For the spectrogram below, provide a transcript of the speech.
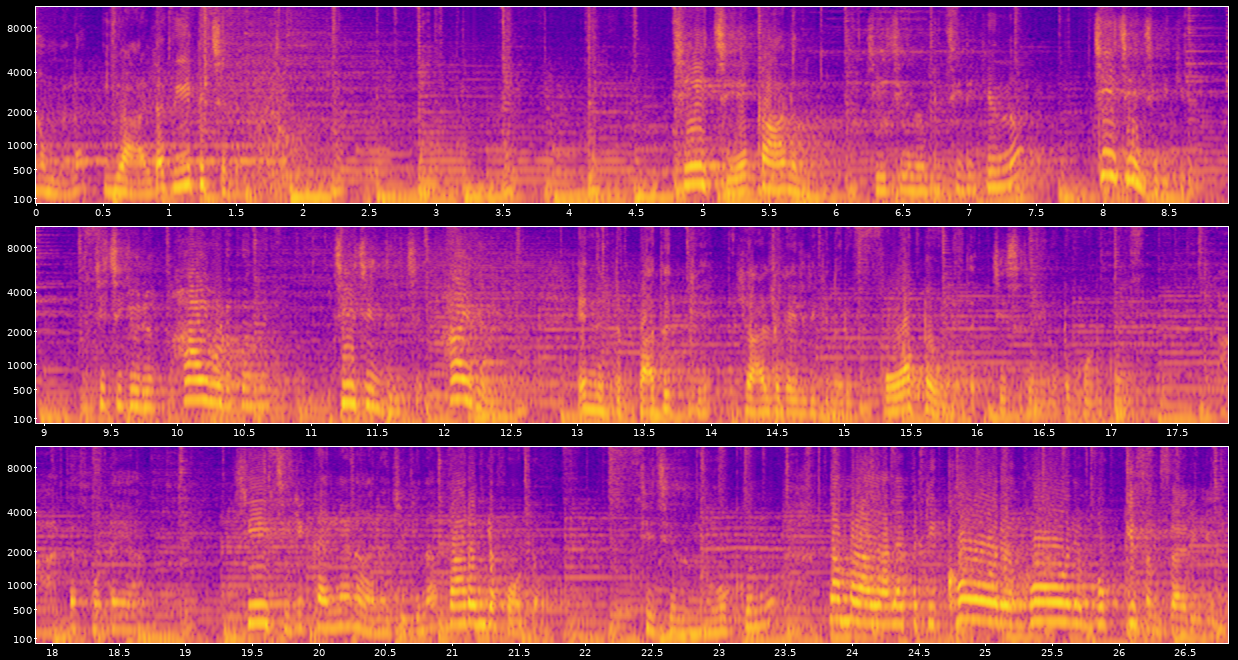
നമ്മൾ ഇയാളുടെ വീട്ടിൽ ചെല്ലും ചേച്ചിയെ കാണുന്നു. ചേച്ചിയെ നോക്കി ചിരിക്കുന്നു. ചേച്ചിയും ചിരിക്കും. ചേച്ചിക്ക് ഒരു ഹായ് കൊടുക്കുന്നു. ചേച്ചിയും തിരിച്ച് ഹായ് തരുന്നു. എന്നിട്ട് പതുക്കെ ഇയാളുടെ കയ്യിലിരിക്കുന്ന ഒരു ഫോട്ടോ എടുത്ത് ചേച്ചിയുടെ കയ്യിലോട്ട് കൊടുക്കുന്നു. ആരുടെ ഫോട്ടോയാ? ചേച്ചിക്ക് കല്യാണം ആലോചിക്കുന്ന വരന്റെ ഫോട്ടോ. ചേച്ചി അത് നോക്കുന്നു. നമ്മൾ അയാളെ പറ്റി ഘോരം ഘോരം പൊക്കി സംസാരിക്കുന്നു.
